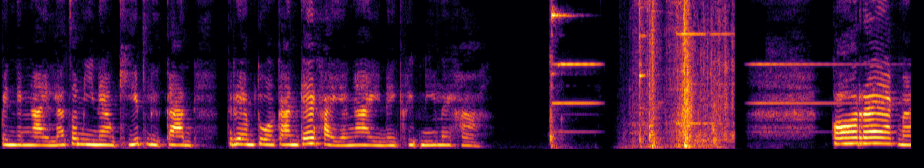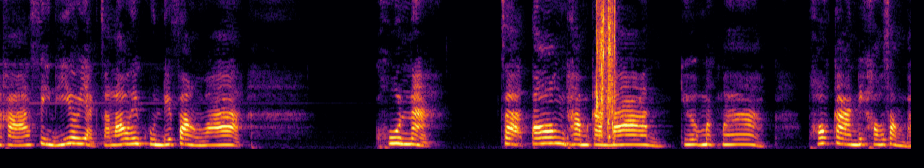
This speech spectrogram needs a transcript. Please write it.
เป็นยังไง และจะมีแนวคิดหรือการเตรียมตัวการแก้ไขยังไงในคลิปนี้เลยค่ะก็แรกนะคะ สิ่งที่โยอยากจะเล่าให้คุณได้ฟังว่า คุณน่ะ จะต้องทำการบ้านเยอะมากๆ เพราะการที่เขาสัมภ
